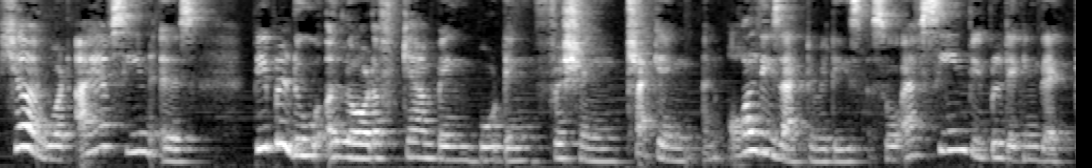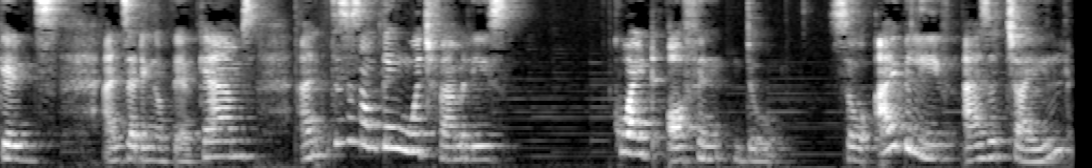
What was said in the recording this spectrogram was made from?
here what I have seen is people do a lot of camping, boating, fishing, trekking, and all these activities. So I've seen people taking their kids and setting up their camps, and this is something which families quite often do. So I believe as a child,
